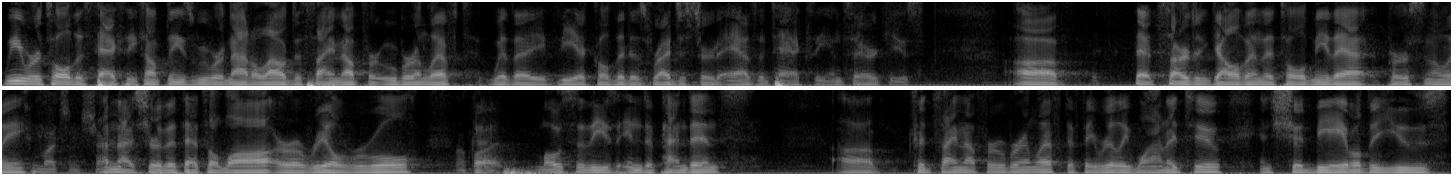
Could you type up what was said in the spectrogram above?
we were told as taxi companies we were not allowed to sign up for Uber and Lyft with a vehicle that is registered as a taxi in Syracuse. Uh, that's Sergeant Galvin that told me that personally. Too much insurance. I'm not sure that that's a law or a real rule. Okay. But most of these independents uh, could sign up for Uber and Lyft if they really wanted to, and should be able to use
